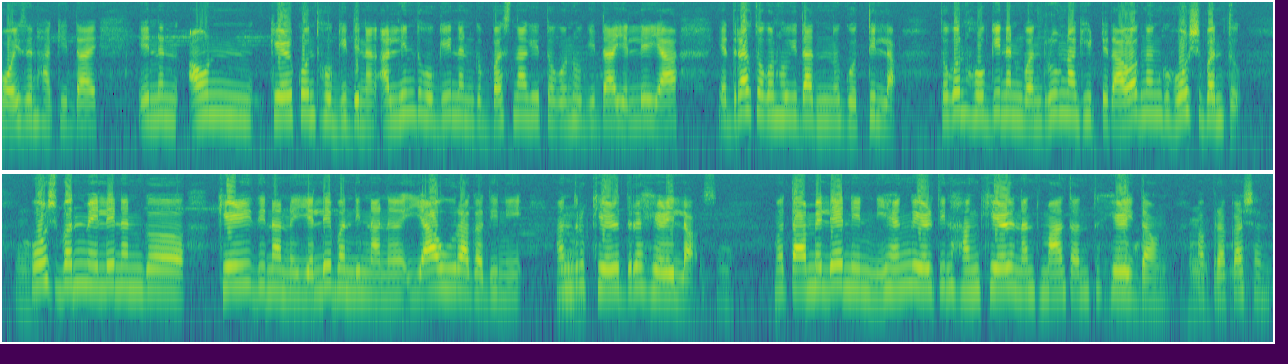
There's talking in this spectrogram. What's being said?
ಪಾಯ್ಸನ್ ಹಾಕಿದ್ದ ಏನು ಅವ್ನು ಕೇಳ್ಕೊಂತ ಹೋಗಿದ್ದೆ ನಾನು. ಅಲ್ಲಿಂದ ಹೋಗಿ ನನ್ಗೆ ಬಸ್ನಾಗೆ ತೊಗೊಂಡು ಹೋಗಿದ್ದ ಎಲ್ಲೇ ಯಾ ಎದ್ರಾಗ ತೊಗೊಂಡು ಹೋಗಿದ್ದ ಅದನ್ನ ಗೊತ್ತಿಲ್ಲ. ತೊಗೊಂಡು ಹೋಗಿ ನನ್ಗೆ ಒಂದು ರೂಮ್ನಾಗ ಇಟ್ಟಿದ್ದ. ಆವಾಗ ನನ್ಗೆ ಹೋಶ್ ಬಂತು. ಹೋಶ್ ಬಂದ ಮೇಲೆ ನನ್ಗೆ ಕೇಳಿದ್ದೆ ನಾನು ಎಲ್ಲೇ ಬಂದೀನಿ ನಾನು ಯಾವ ಊರಾಗ ಅದೀನಿ ಅಂದ್ರು ಕೇಳಿದ್ರೆ ಹೇಳಿಲ್ಲ. ಮತ್ತು ಆಮೇಲೆ ನೀನು ಹೆಂಗೆ ಹೇಳ್ತೀನಿ ಹಂಗೆ ಕೇಳಿ ನಂತ ಮಾತು ಅಂತ ಹೇಳಿದ್ದ ಅವನು ಆ ಪ್ರಕಾಶ್ ಅಂತ.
